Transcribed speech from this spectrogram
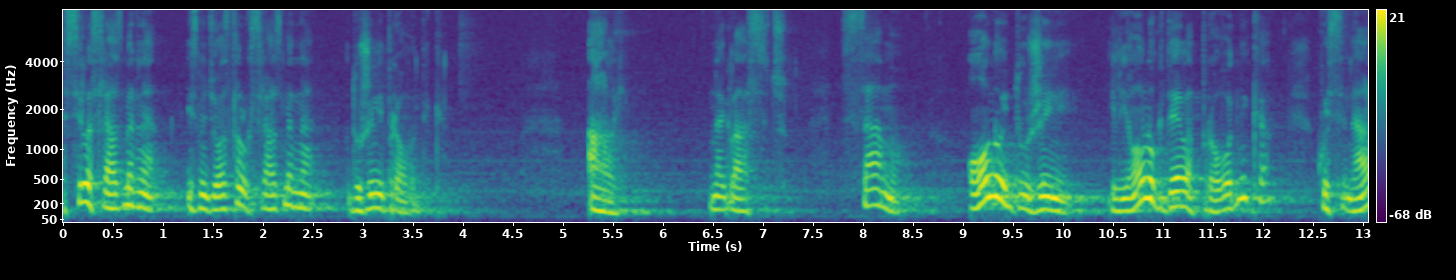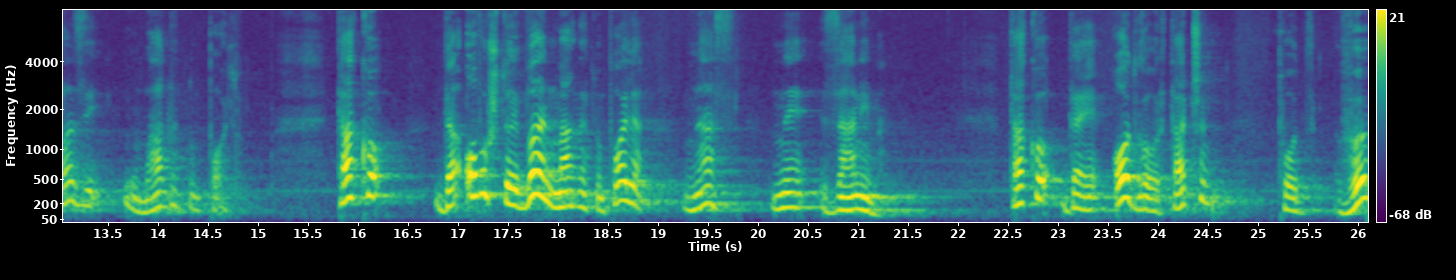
sila srazmerna, između ostalog srazmerna dužini provodnika. Ali, naglasit ću, samo onoj dužini ili onog dela provodnika koji se nalazi u magnetnom polju. Tako da ovo što je van magnetnog polja nas ne zanima. Tako da je odgovor tačan pod V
